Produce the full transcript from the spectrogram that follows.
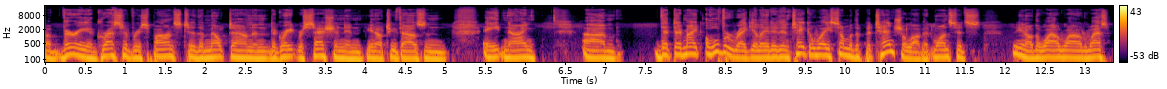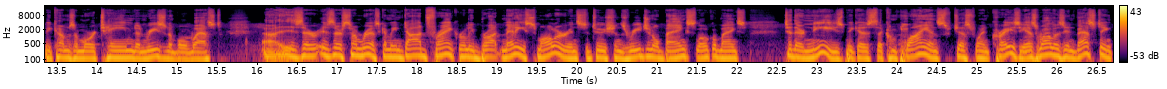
a very aggressive response to the meltdown and the Great Recession in you know 2008 nine. Um, that they might overregulate it and take away some of the potential of it once it's you know the wild wild west becomes a more tamed and reasonable west uh, is there is there some risk i mean dodd frank really brought many smaller institutions regional banks local banks to their knees because the compliance just went crazy, as well as investing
